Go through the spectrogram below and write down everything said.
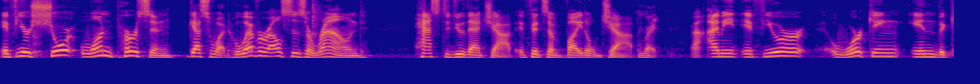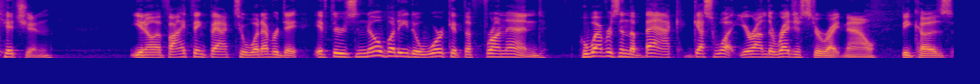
if you're short one person, guess what? Whoever else is around has to do that job if it's a vital job. Right. I mean, if you're working in the kitchen, you know, if I think back to whatever day, if there's nobody to work at the front end, whoever's in the back, guess what? You're on the register right now because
